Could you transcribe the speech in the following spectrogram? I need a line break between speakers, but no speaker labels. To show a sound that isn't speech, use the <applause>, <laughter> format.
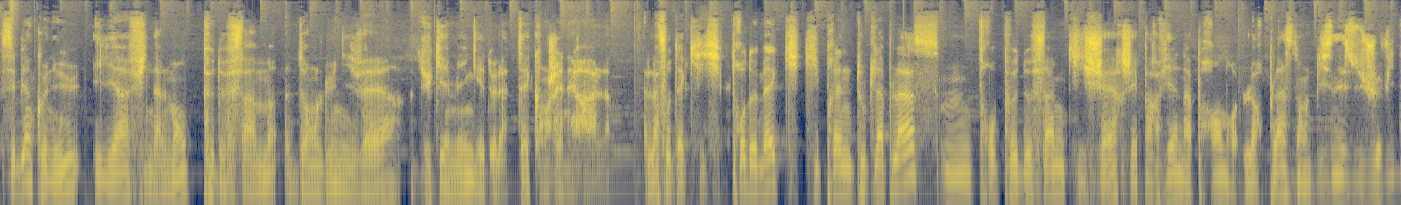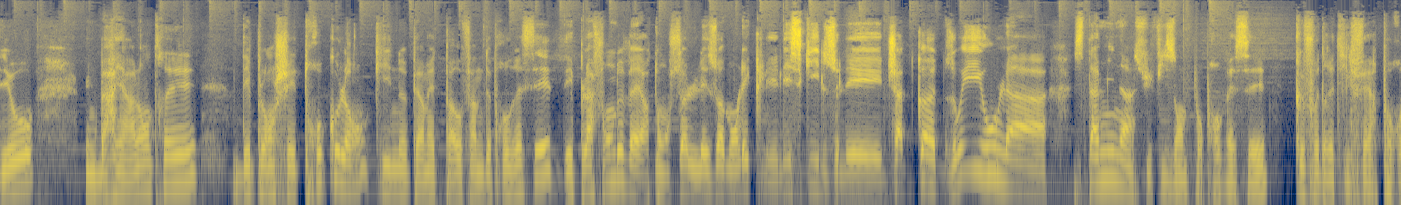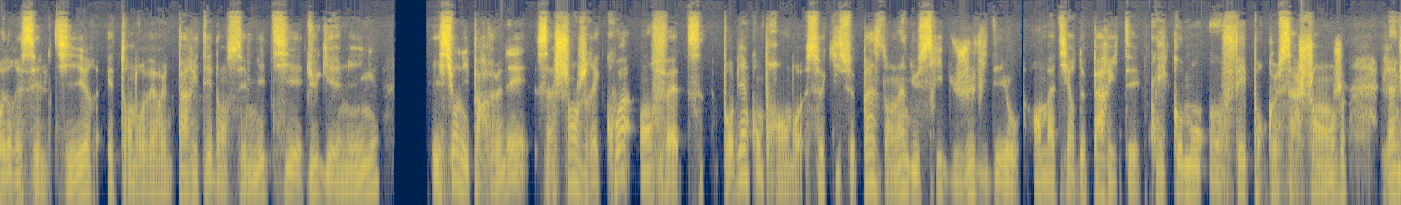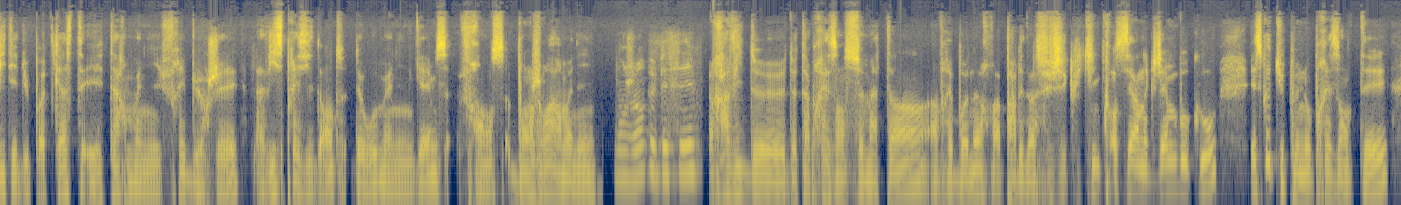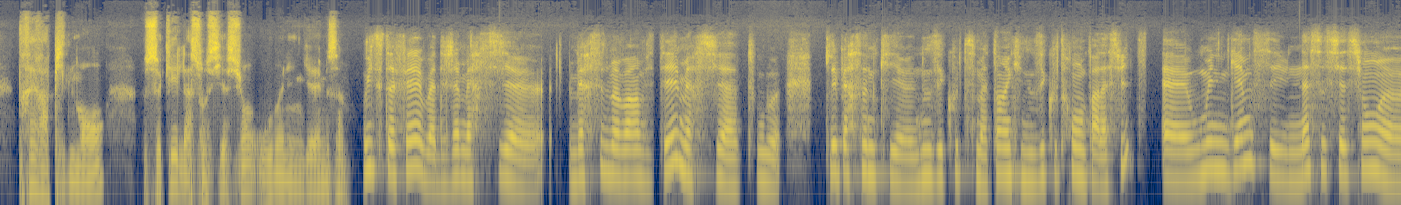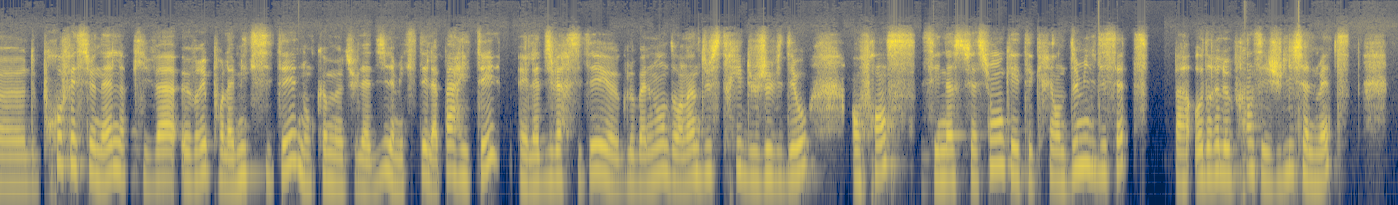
C'est bien connu, il y a finalement peu de femmes dans l'univers du gaming et de la tech en général. La faute à qui? Trop de mecs qui prennent toute la place, Hmm, trop peu de femmes qui cherchent et parviennent à prendre leur place dans le business du jeu vidéo, une barrière à l'entrée, des planchers trop collants qui ne permettent pas aux femmes de progresser, des plafonds de verre dont seuls les hommes ont les clés, les skills, les chat codes, oui, ou la stamina suffisante pour progresser. Que faudrait-il faire pour redresser le tir et tendre vers une parité dans ces métiers du gaming? Et si on y parvenait, ça changerait quoi en fait? Pour bien comprendre ce qui se passe dans l'industrie du jeu vidéo en matière de parité et comment on fait pour que ça change, l'invité du podcast est Harmonie Fréburger, la vice-présidente de Women in Games France. Bonjour Harmonie.
Bonjour PPC.
Ravi de, de ta présence ce matin. Un vrai bonheur. On va parler d'un <laughs> sujet qui qui me concerne, que j'aime beaucoup. Est-ce que tu peux nous présenter très rapidement ce qu'est l'association Women in Games
Oui, tout à fait. Bah, déjà, merci, euh, merci de m'avoir invité. Merci à euh, toutes les personnes qui euh, nous écoutent ce matin et qui nous écouteront par la suite. Women in Games, c'est une association de professionnels qui va œuvrer pour la mixité. Donc, comme tu l'as dit, la mixité, la parité et la diversité globalement dans l'industrie du jeu vidéo en France. C'est une association qui a été créée en 2017 par Audrey Leprince et Julie Chalmette.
